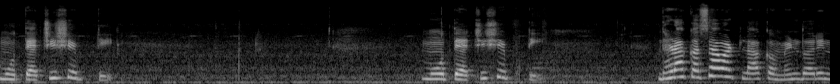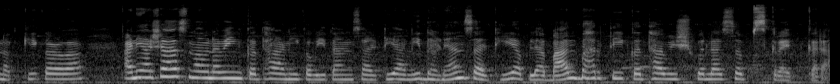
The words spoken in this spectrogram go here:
मोत्याची शेपटी. मोत्याची शेपटी. धडा कसा वाटला कमेंटद्वारे नक्की कळवा आणि अशाच नवनवीन कथा आणि कवितांसाठी आणि धड्यांसाठी आपल्या बालभारती कथा विश्वला सबस्क्राईब करा.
